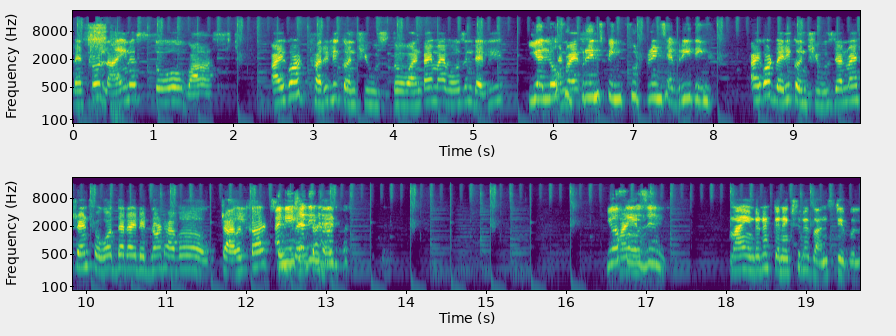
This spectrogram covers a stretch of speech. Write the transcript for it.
metro line is so vast. I got thoroughly confused the one time I was in Delhi. Yellow footprints, my, pink footprints, everything. I got very confused, and my friend forgot that I did not have a travel card. So Aniesha ahead. You're my, frozen. My internet connection is unstable.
